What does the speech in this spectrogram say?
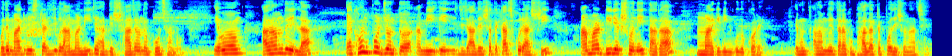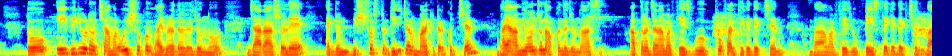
ওদের মার্কেটিং স্ট্র্যাটেজিগুলো আমার নিজের হাত দিয়ে সাজানো, গোছানো। এবং আলহামদুলিল্লাহ, এখন পর্যন্ত আমি এই যাদের সাথে কাজ করে আসছি, আমার ডিরেকশনেই তারা মার্কেটিংগুলো করে। এবং আলহামদুলিল্লাহ, তারা খুব ভালো একটা পজিশন আছে। তো এই ভিডিওটা হচ্ছে আমার ওই সকল ভাই ব্রাদারদের জন্য, যারা আসলে একজন বিশ্বস্ত ডিজিটাল মার্কেটার খুঁজছেন। ভাই আমি অঞ্জন আপনাদের জন্য আসি। আপনারা যারা আমার ফেসবুক প্রোফাইল থেকে দেখছেন বা আমার ফেসবুক পেজ থেকে দেখছেন বা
